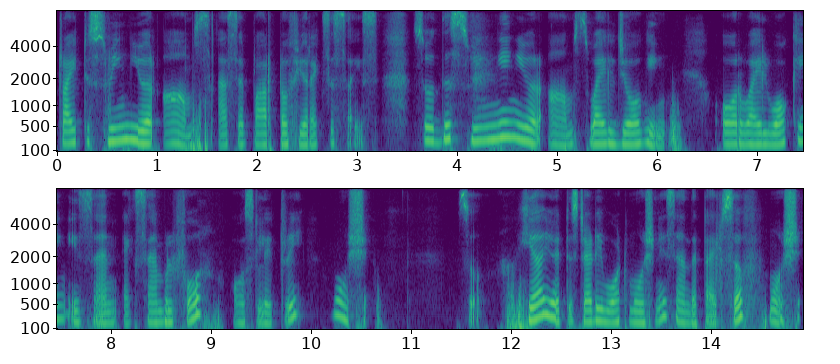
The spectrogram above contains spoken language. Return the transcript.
try to swing your arms as a part of your exercise. So this swinging your arms while jogging or while walking is an example for oscillatory motion. So here you have to study what motion is and the types of motion.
